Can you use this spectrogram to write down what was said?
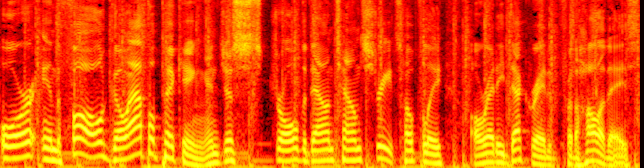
or in the fall, go apple picking and just stroll the downtown streets, hopefully already decorated for the holidays.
